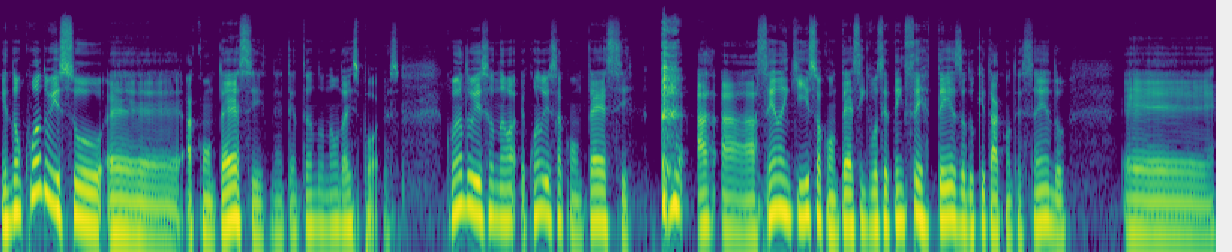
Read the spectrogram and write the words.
Então, quando isso é, acontece, né, tentando não dar spoilers, quando isso, não, quando isso acontece, a, a- cena em que isso acontece, em que você tem certeza do que está acontecendo, é,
